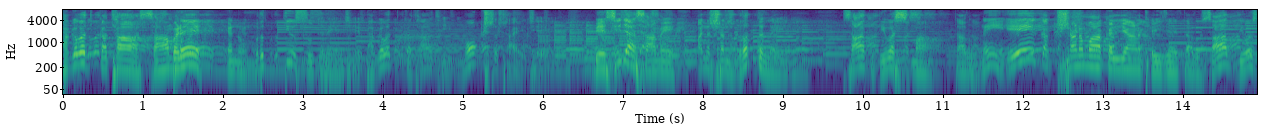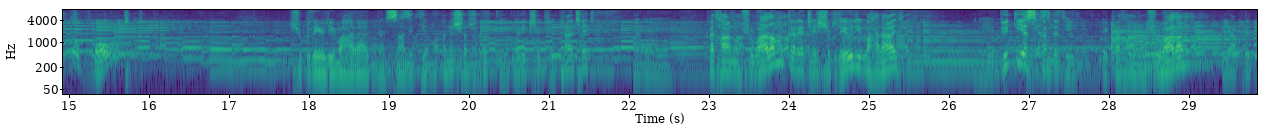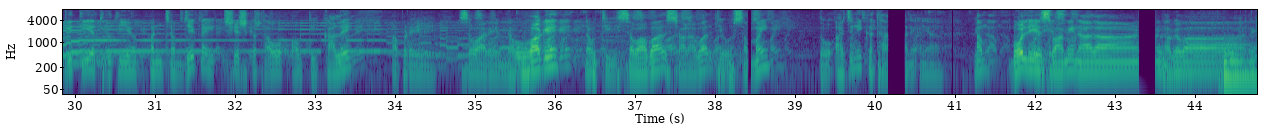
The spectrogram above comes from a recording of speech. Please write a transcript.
ભગવત કથા સાંભળે, એનું મૃત્યુ સુધરે છે. ભગવત કથાથી મોક્ષ થાય છે. બેસી જા સામે અનશન વ્રત લઈને. સાત દિવસમાં તારું નહીં, એક ક્ષણમાં કલ્યાણ થઈ જાય. તારું સાત દિવસ તો બહુ છે. સુખદેવજી મહારાજના સાનિધ્યમાં અનશન વ્રતને પરીક્ષિત બેઠા છે અને કથાનો શુભારંભ કરે છે સુખદેવજી મહારાજ. અને દ્વિતીય સ્કંદથી એ કથાનો શુભારંભ, એ આપણે દ્વિતીય, તૃતીય, પંચમ જે કંઈ શેષ કથાઓ આવતીકાલે આપણે સવારે નવ વાગે, નવથી સવા બાર, સાડા બાર જેવો સમય. તો આજની કથાને અહીંયા વિરામ. બોલીએ સ્વામિનારાયણ ભગવાન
